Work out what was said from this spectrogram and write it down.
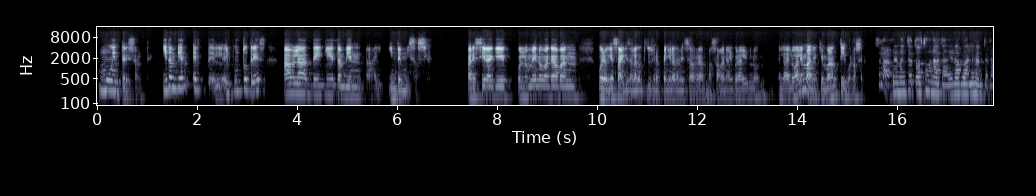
muy interesante. Y también el, el- el punto 3 habla de que también hay indemnización. Pareciera que por lo menos acá van, bueno, quién sabe, quizás la constitución española también se habrá basado en algo, en, la de los alemanes, que es más antigua, no sé. Claro, finalmente todo esto es una cadena probablemente. ¿no?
